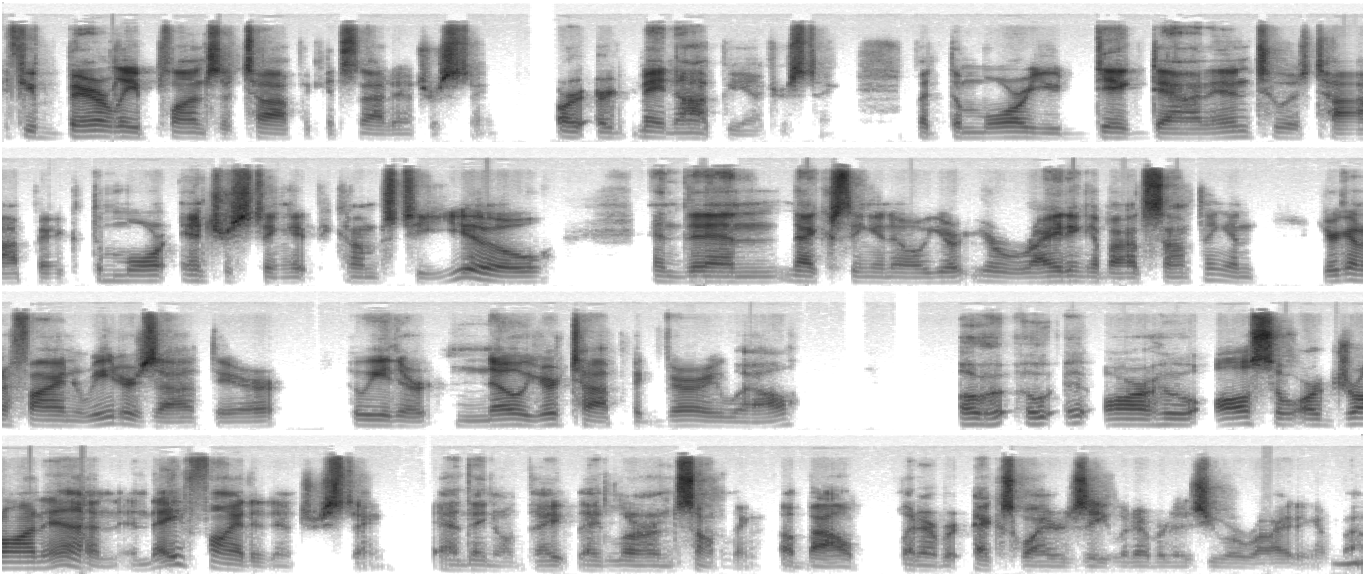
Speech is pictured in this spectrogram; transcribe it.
if you barely plunge the topic, it's not interesting or, or, it may not be interesting. But the more you dig down into a topic, the more interesting it becomes to you. And then next thing you know, you're, you're writing about something and you're going to find readers out there who either know your topic very well or, or who also are drawn in and they find it interesting and they know they, they learn something about whatever X, Y, or Z, whatever it is you were writing about.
